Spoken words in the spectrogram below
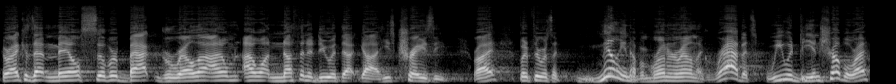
Right? Because that male silverback gorilla, I, don't, I want nothing to do with that guy. He's crazy right? But if there was a million of them running around like rabbits, we would be in trouble, right?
